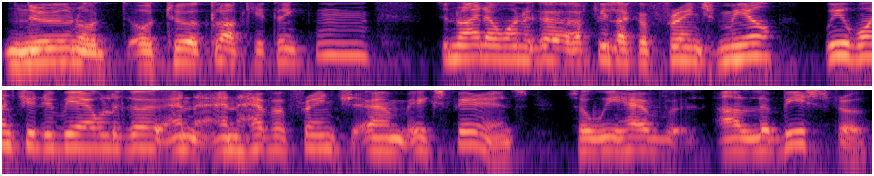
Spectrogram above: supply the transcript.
noon or, or two o'clock, you think, hmm, tonight I want to go, I feel like a French meal. We want you to be able to go and, and have a French um, experience. So we have our Le Bistro.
